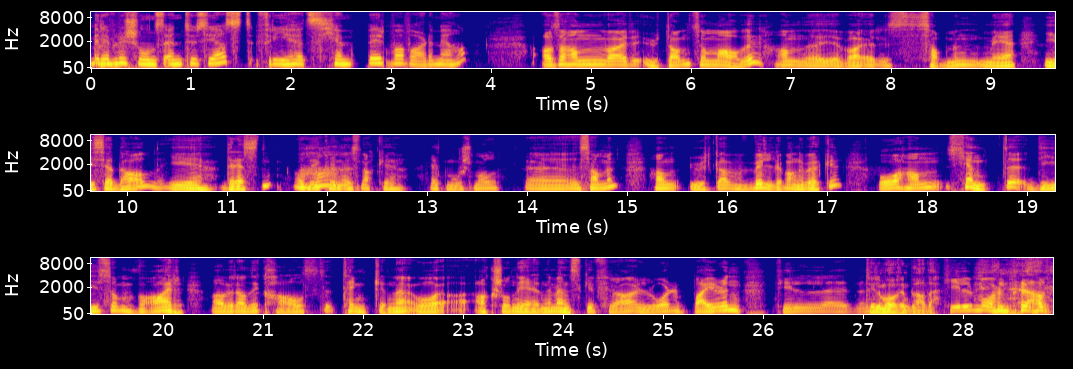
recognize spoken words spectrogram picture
Revolusjonsentusiast, frihetskjemper, hva var det med han? Altså, han var utdannet som maler. Han var sammen med I.C. Dahl i Dresden, og de kunne snakke et morsmål eh, sammen. Han utga veldig mange bøker, og han kjente de som var av radikalt tenkende og aksjonerende mennesker, fra lord Byron til den, Til Morgenbladet. Til Morgenbladet,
